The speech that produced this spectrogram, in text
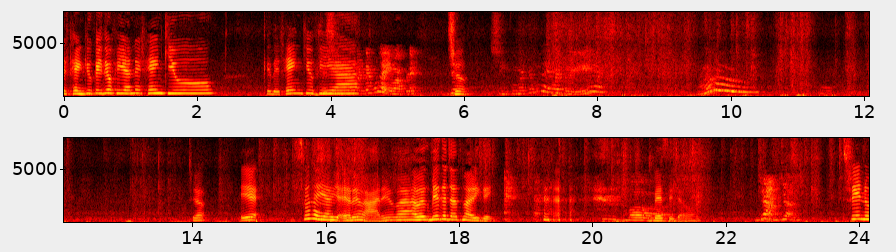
એ થેન્ક યુ કહી દો ફિયાને થેન્ક યુ કીધે થેન્ક યુ ફિયા માટે શું લાવ્યા આપણે? જો. શીખુ માટે શું લાવ્યા જો એ શું લઈ આવ્યા. અરે વાહ અરે વાહ. હવે બે જ હાથમાં આવી ગઈ. બેસી. જાઓ. શ્રીનુ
